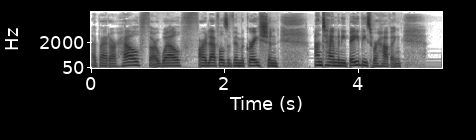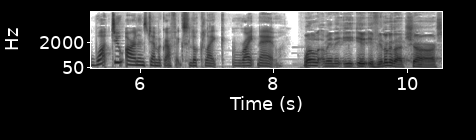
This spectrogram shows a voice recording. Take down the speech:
about our health, our wealth, our levels of immigration, and how many babies we're having. What do Ireland's demographics look like right now? Well, I mean, if you look at that chart,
